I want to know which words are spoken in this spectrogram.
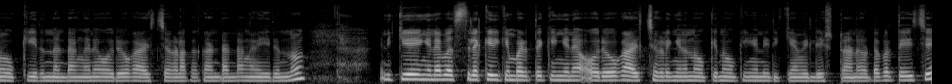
നോക്കിയിരുന്നുണ്ട്. അങ്ങനെ ഓരോ കാഴ്ചകളൊക്കെ കണ്ടുകൊണ്ട് അങ്ങനെ ഇരുന്നു. എനിക്ക് ഇങ്ങനെ ബസ്സിലൊക്കെ ഇരിക്കുമ്പോഴത്തേക്ക് ഇങ്ങനെ ഓരോ കാഴ്ചകൾ ഇങ്ങനെ നോക്കി നോക്കി ഇങ്ങനെ ഇരിക്കാൻ വലിയ ഇഷ്ടമാണ് കേട്ടോ. പ്രത്യേകിച്ച്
